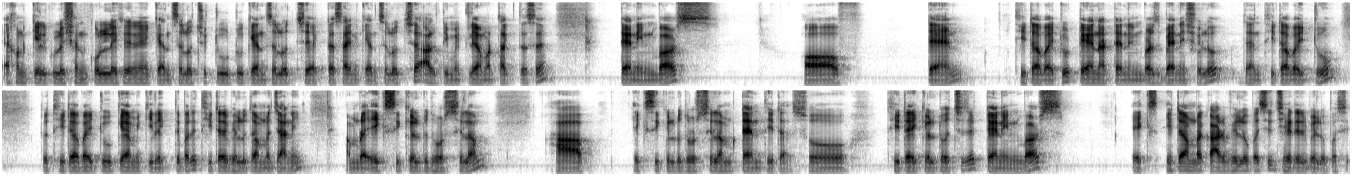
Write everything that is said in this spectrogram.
এখন ক্যালকুলেশন করলে এখানে ক্যান্সেল হচ্ছে টু টু ক্যান্সেল হচ্ছে, একটা সাইন ক্যান্সেল হচ্ছে আলটিমেটলি আমার থাকতেছে tan inverse of tan theta by two tan আর টেন ইনভার্স ব্যানিশ হলো দেন থিটা বাই টু তো থিটা বাই টুকে আমি কী লিখতে পারি? থিটার ভ্যালু তো আমরা জানি। আমরা এক্স ইকুয়াল টু ধরছিলাম হাফ এক্স ইকুয়াল টু ধরছিলাম tan theta so theta equal to হচ্ছে যে টেন ইনভার্স এক্স এটা আমরা কার ভ্যালু পাইছি? জেডের ভ্যালু পাইছি।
